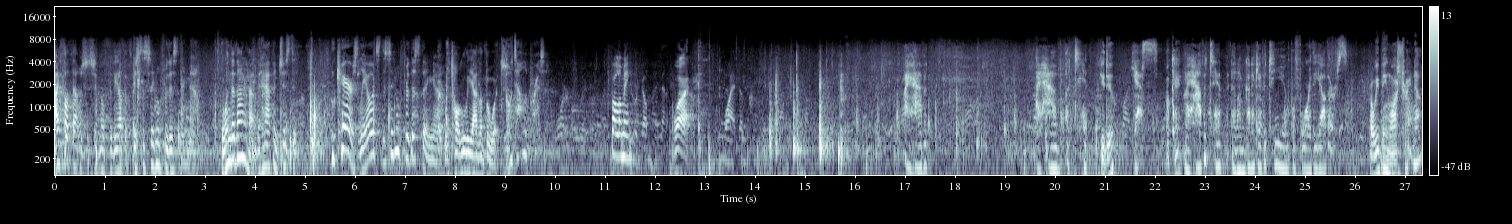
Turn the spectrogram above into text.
I thought that was the signal for the other. thing. It's the signal for this thing now. When did that happen? It happened just at... Who cares, Leo? It's the signal for this thing now. We're totally out of the woods. Go tell the president. Follow me. What? I have it. I have a tip. You do? Yes. Okay. I have a tip, and I'm gonna give it to you before the others. Are we being watched right now?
